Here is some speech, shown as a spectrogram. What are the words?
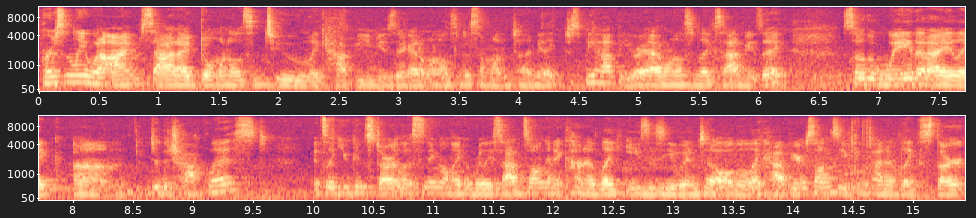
Personally, when I'm sad, I don't want to listen to like happy music. I don't want to listen to someone telling me like just be happy, right? I want to listen to like sad music. So the way that I like um, did the track list, it's like you can start listening on like a really sad song, and it kind of like eases you into all the like happier songs. You can kind of like start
